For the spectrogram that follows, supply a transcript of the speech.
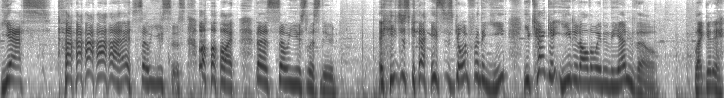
Yes! it's so useless. Oh, that is so useless, dude. He just he's just going for the yeet. You can't get yeeted all the way to the end, though. Like, it,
